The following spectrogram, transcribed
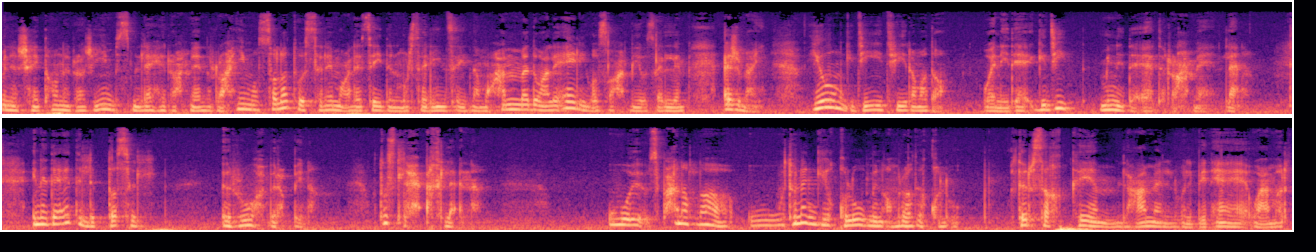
من الشيطان الرجيم. بسم الله الرحمن الرحيم. والصلاة والسلام على سيد المرسلين سيدنا محمد وعلى آله وصحبه وسلم أجمعين. يوم جديد في رمضان ونداء جديد من نداءات الرحمن لنا. النداءات اللي بتصل الروح بربنا وتصلح أخلاقنا. وسبحان الله وتنجي القلوب من أمراض القلوب وترسخ قيم العمل والبناء وعمارة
